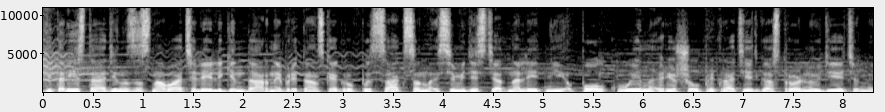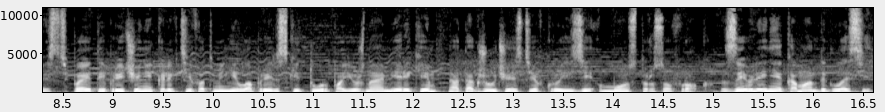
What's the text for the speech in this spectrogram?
Гитарист и один из основателей легендарной британской группы Saxon, 71-летний Пол Куин, решил прекратить гастрольную деятельность. По этой причине коллектив отменил апрельский тур по Южной Америке, а также участие в круизе Monsters of Rock. Заявление команды гласит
